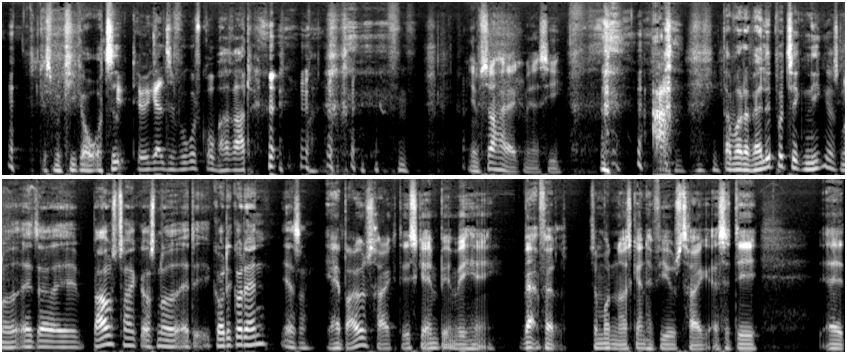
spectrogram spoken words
hvis man kigger over tid. Det, det er jo ikke altid, fokusgruppe har ret. Jamen, så har jeg ikke mere at sige. Der må der være lidt på teknikken og sådan noget. Altså, øh, bagstræk og sådan noget. Er det, går det godt an? Ja, så. Ja, baghjulstræk, det skal en BMW have. I hvert fald. Så må den også gerne have firehjulstræk. Altså det, øh,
